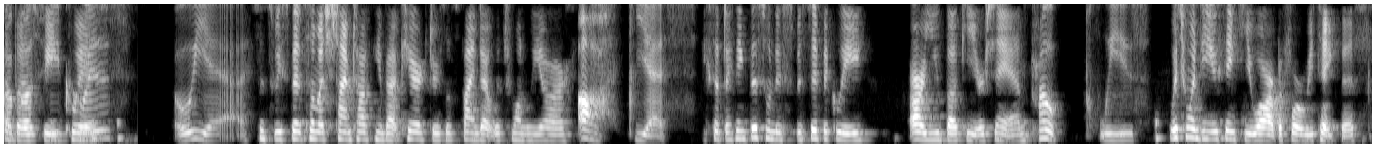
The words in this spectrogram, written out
a, BuzzFeed, quiz. Oh yeah. Since we spent so much time talking about characters, let's find out which one we are. Oh yes. Except I think this one is specifically are you Bucky or Sam? Oh please. Which one do you think you are before we take this?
